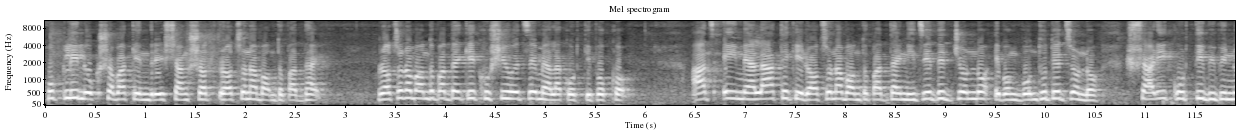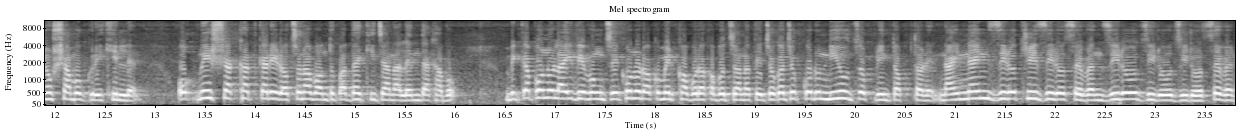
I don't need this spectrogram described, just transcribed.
হুগলি লোকসভা কেন্দ্রের সাংসদ রচনা বন্দ্যোপাধ্যায়। রচনা বন্দ্যোপাধ্যায়কে খুশি হয়েছে মেলা কর্তৃপক্ষ। আজ এই মেলা থেকে রচনা বন্দ্যোপাধ্যায় নিজেদের জন্য এবং বন্ধুদের জন্য শাড়ি, কুর্তি, বিভিন্ন সামগ্রী কিনলেন। অগ্নির সাক্ষাৎকারী রচনা বন্দ্যোপাধ্যায় কি জানালেন দেখাবো বিজ্ঞাপন লাইভ এবং যে কোনো রকমের খবরাখবর জানাতে যোগাযোগ করুন নিউজ ও প্রিন্ট দপ্তরে nine nine zero three zero seven zero zero zero seven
